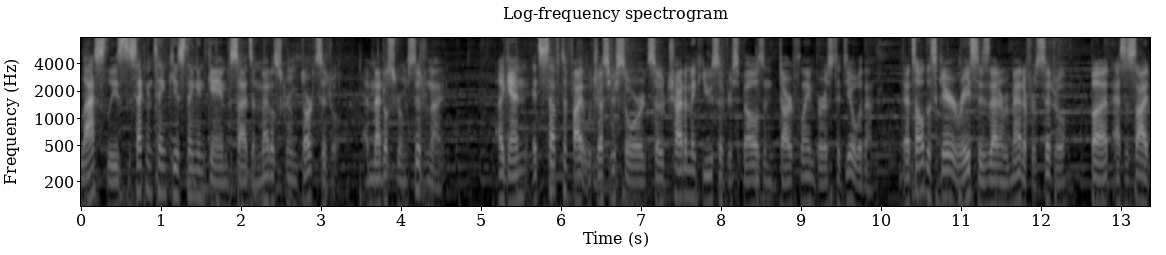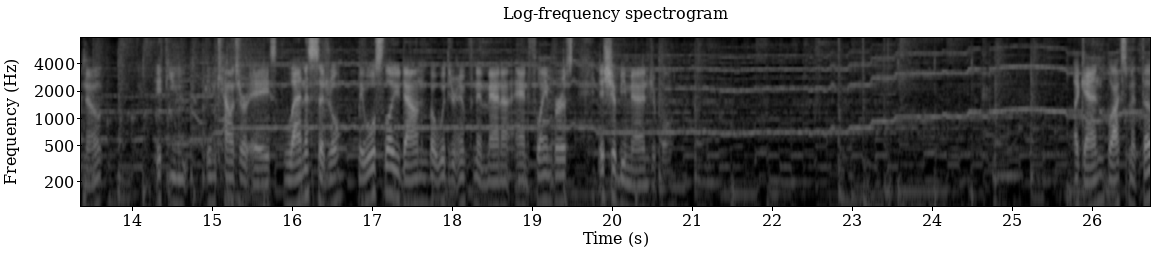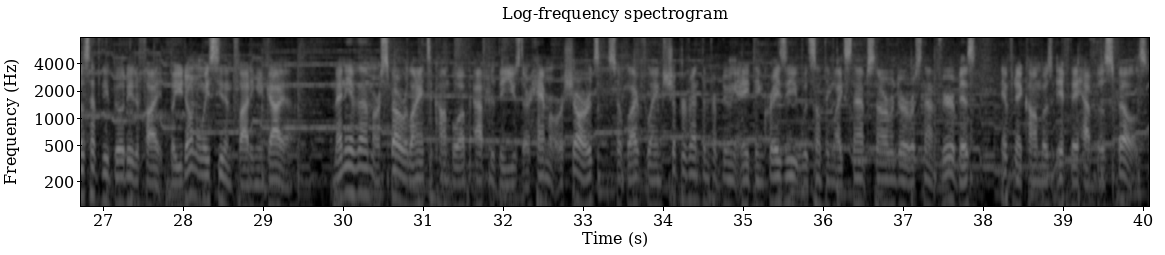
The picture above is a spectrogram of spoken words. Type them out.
Lastly is the second tankiest thing in game besides a Metascroom Dark Sigil, a Metascroom Sigil Knight. Again, it's tough to fight with just your sword, so try to make use of your spells and Dark Flame Burst to deal with them. That's all the scary races that are meta for Sigil, but as a side note, if you encounter a Lannis Sigil, they will slow you down, but with your infinite mana and Flame Burst, it should be manageable. Again, Blacksmith does have the ability to fight, but you don't always see them fighting in Gaia. Many of them are spell reliant to combo up after they use their hammer or shards, so Black Flame should prevent them from doing anything crazy with something like Snap Snarvindur or Snap Viribus infinite combos if they have those spells.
